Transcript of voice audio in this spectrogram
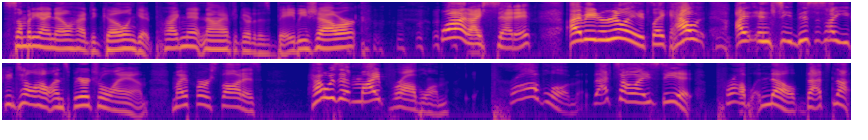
Somebody I know had to go and get pregnant. Now I have to go to this baby shower. what? I said it. I mean, really, it's like how I and see. This is how you can tell how unspiritual I am. My first thought is, how is it my problem? Problem. That's how I see it. Problem. No, that's not.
